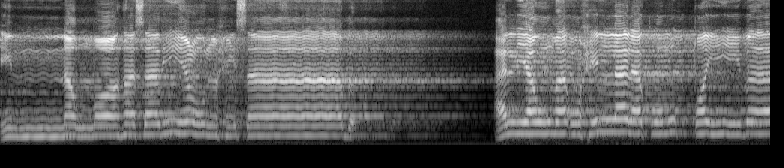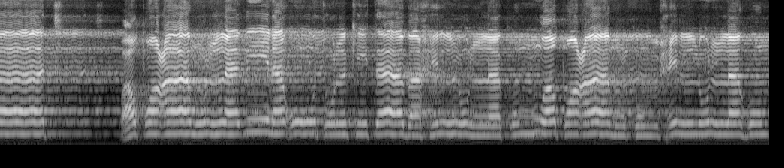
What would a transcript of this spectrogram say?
ان اللہ سریع الحساب اليوم احل لكم الطيبات وطعام الذين اوتوا الكتاب حل لكم وطعامكم حل لهم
